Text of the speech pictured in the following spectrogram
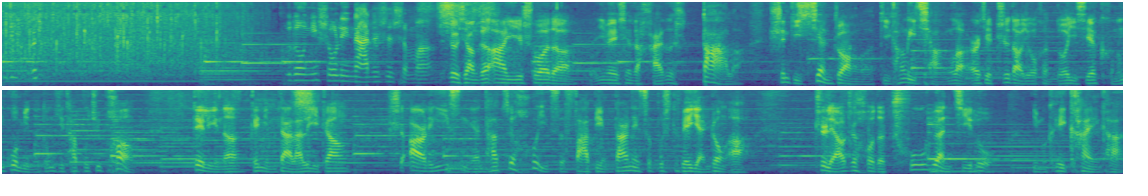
你们。不懂你手里拿着是什么？就想跟阿姨说的，因为现在孩子大了，身体健壮了，抵抗力强了，而且知道有很多一些可能过敏的东西他不去碰。这里呢，给你们带来了一张，是2014年他最后一次发病，当然那次不是特别严重啊，治疗之后的出院记录。你们可以看一看，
